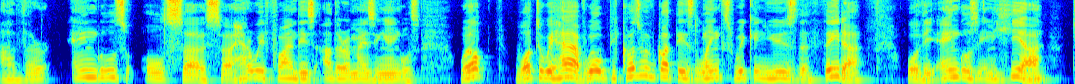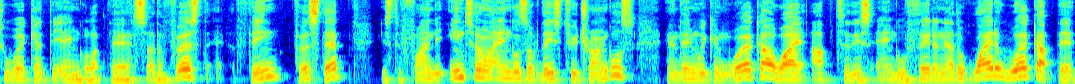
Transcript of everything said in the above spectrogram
other angles also. So how do we find these other amazing angles? Well, what do we have? Well, because we've got these lengths, we can use the theta or the angles in here to work out the angle up there. So the first thing, first step, is to find the internal angles of these two triangles and then we can work our way up to this angle theta. Now the way to work up there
